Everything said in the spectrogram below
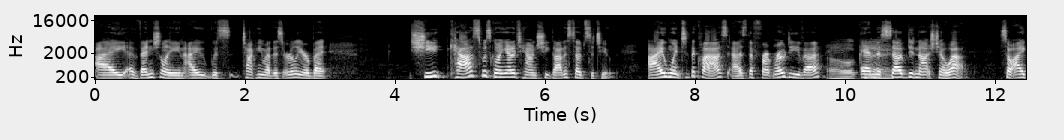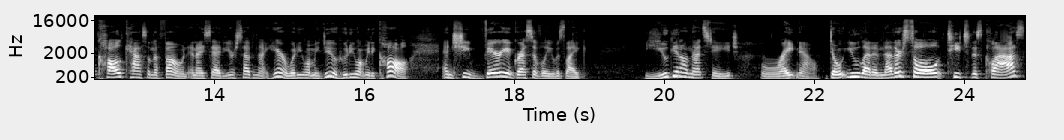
I eventually, and I was talking about this earlier, but she, Cass was going out of town. She got a substitute. I went to the class as the front row diva, and the sub did not show up. So I called Cass on the phone and I said, Your sub's not here. What do you want me to do? Who do you want me to call? And she very aggressively was like, You get on that stage right now. Don't you let another soul teach this class.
